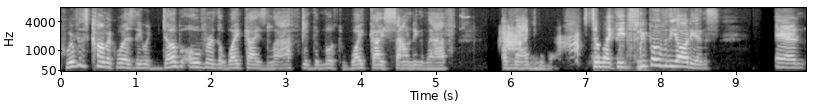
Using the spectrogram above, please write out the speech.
Whoever this comic was, they would dub over the white guy's laugh with the most white guy sounding laugh imaginable. So like they'd sweep over the audience and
